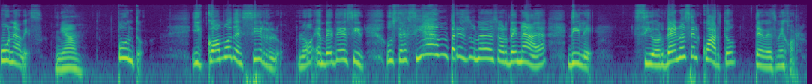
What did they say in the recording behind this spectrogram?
una vez. Ya. Punto. ¿Y cómo decirlo? ¿No? En vez de decir, usted siempre es una desordenada, dile, si ordenas el cuarto, te ves mejor.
